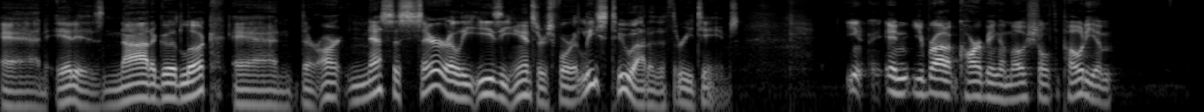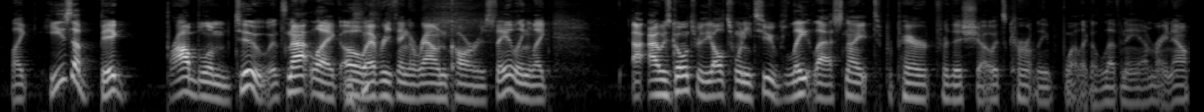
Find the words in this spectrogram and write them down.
And it is not a good look, and there aren't necessarily easy answers for at least two out of the three teams. You and you brought up Carr being emotional at the podium. Like he's a big problem too. It's not like oh everything around Carr is failing. Like I, was going through the all twenty two late last night to prepare for this show. It's currently what like eleven a.m. right now,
